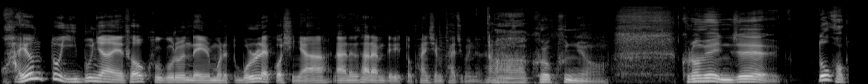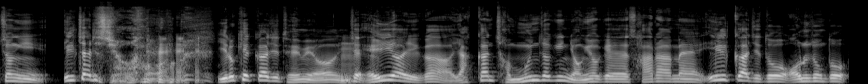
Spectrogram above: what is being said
과연 또 이 분야에서 구글은 내일 모레 또 뭘 낼 것이냐라는 사람들이 또 관심을 가지고 있는 상황입니다. 아 그렇군요. 그러면 이제 또 걱정이 일자리죠. 이렇게까지 되면 이제 AI가 약간 전문적인 영역의 사람의 일까지도 어느 정도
